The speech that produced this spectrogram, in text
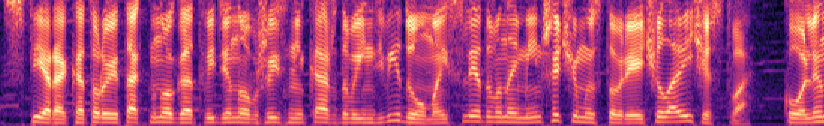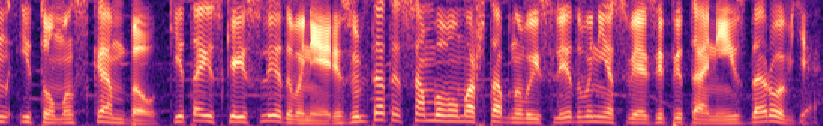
Сфера, которой так много отведено в жизни каждого индивидуума, исследована меньше, чем история человечества. Колин и Томас Кэмпбелл. Китайское исследование. Результаты самого масштабного исследования связи питания и здоровья.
